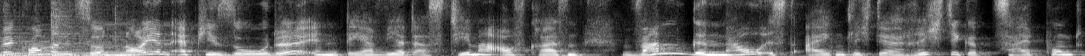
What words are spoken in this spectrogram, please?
Willkommen zur neuen Episode, in der wir das Thema aufgreifen, wann genau ist eigentlich der richtige Zeitpunkt,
